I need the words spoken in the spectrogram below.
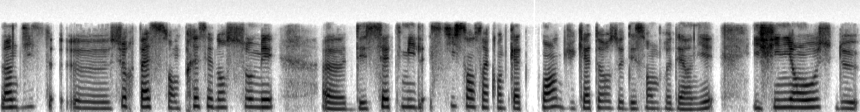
L'indice euh, surpasse son précédent sommet euh, des 7654 points du 14 décembre dernier. Il finit en hausse de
